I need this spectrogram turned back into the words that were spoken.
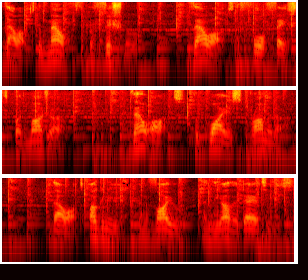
Thou art the mouth of Vishnu. Thou art the four faced Padmaja. Thou art the wise Brahmana. Thou art Agni and Vayu and the other deities.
